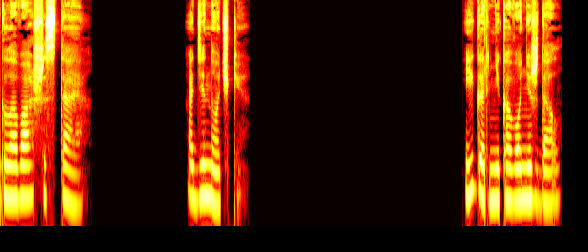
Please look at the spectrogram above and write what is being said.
Глава шестая. Одиночки. Игорь никого не ждал.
